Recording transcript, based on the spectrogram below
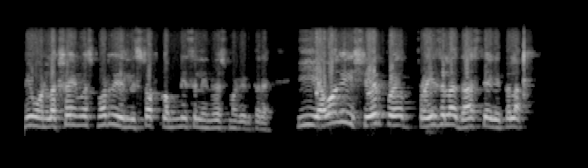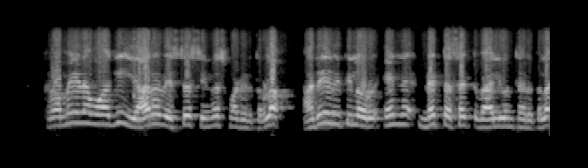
ನೀವು ಒಂದ್ ಲಕ್ಷ ಇನ್ವೆಸ್ಟ್ ಮಾಡಿದ್ರೆ ಈ ಲಿಸ್ಟ್ ಆಫ್ ಕಂಪ್ನೀಸ್ ಅಲ್ಲಿ ಇನ್ವೆಸ್ಟ್ ಮಾಡಿರ್ತಾರೆ. ಈ ಯಾವಾಗ ಈ ಶೇರ್ ಪ್ರೈಸ್ ಎಲ್ಲ ಜಾಸ್ತಿ ಆಗಿತ್ತಲ್ಲ ಕ್ರಮೇಣವಾಗಿ ಯಾರ್ಯಾರು ಎಷ್ಟೆಷ್ಟು ಇನ್ವೆಸ್ಟ್ ಮಾಡಿರ್ತಾರಲ್ಲ, ಅದೇ ರೀತಿಲಿ ಅವರು ಎನ್ ನೆಟ್ ಅಸೆಟ್ ವ್ಯಾಲ್ಯೂ ಅಂತ ಇರುತ್ತಲ್ಲ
